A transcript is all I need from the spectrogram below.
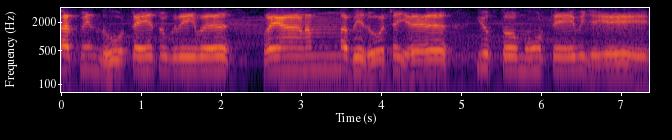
अस्मिन् धूर्ते सुग्रीव प्रयाणम् अभिरोचय युक्तो मुहूर्ते विजये।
